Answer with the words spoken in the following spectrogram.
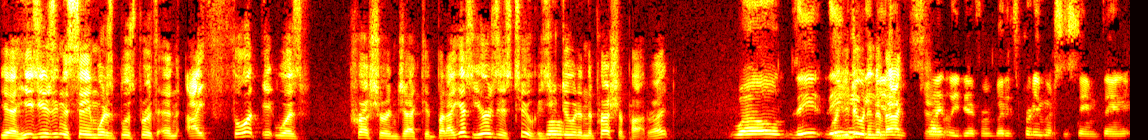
Yeah, he's using the same wood as Blue Spruce, and I thought it was pressure injected, but I guess yours is too because you do it in the pressure pot, right? Well, they they you do it in the vacuum slightly different, but it's pretty much the same thing.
